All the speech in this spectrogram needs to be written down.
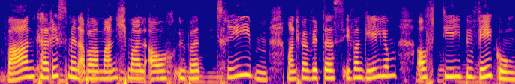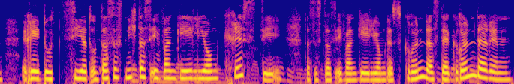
wahren Charismen, aber manchmal auch übertrieben. Manchmal wird das Evangelium auf die Bewegung reduziert und das ist nicht das Evangelium Christi, das ist das Evangelium des Gründers, der Gründerin.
